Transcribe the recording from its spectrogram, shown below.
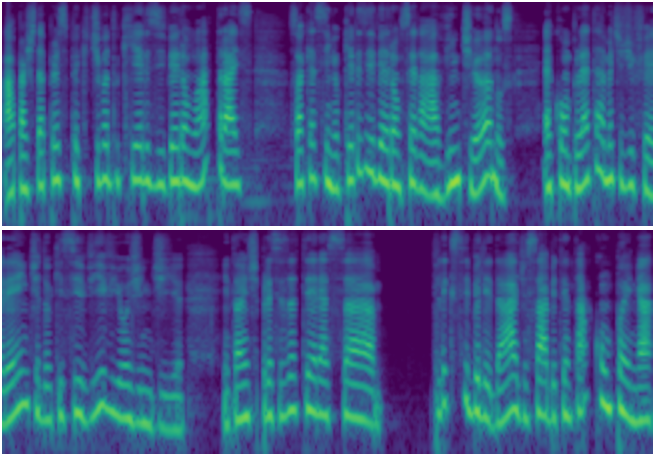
a partir da perspectiva do que eles viveram lá atrás. Só que assim, o que eles viveram, sei lá, há 20 anos é completamente diferente do que se vive hoje em dia. Então a gente precisa ter essa flexibilidade, sabe? Tentar acompanhar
